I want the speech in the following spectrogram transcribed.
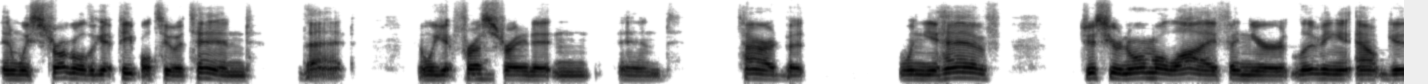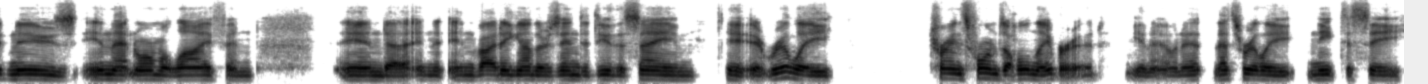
and we struggle to get people to attend that. And we get frustrated and and tired but when you have just your normal life and you're living out good news in that normal life and and uh, and inviting others in to do the same it, it really transforms a whole neighborhood you know and it, that's really neat to see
